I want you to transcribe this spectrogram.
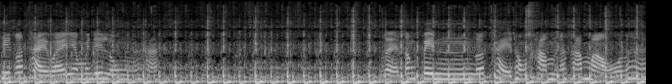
ที่เขาไถไว้ยังไม่ได้ลงนะคะแต่ต้องเป็นรถไถทองคำนะคะ เหมานะคะ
